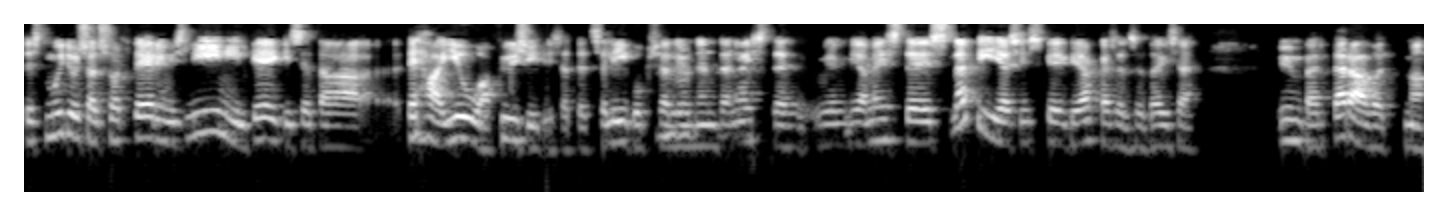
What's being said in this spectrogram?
sest muidu seal sorteerimisliinil keegi seda teha ei jõua füüsiliselt, et see liigub seal mm -hmm. ju mhm. nende naiste ja meeste eest läbi ja siis keegi ei hakka seal seda ise ümbert ära võtma.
